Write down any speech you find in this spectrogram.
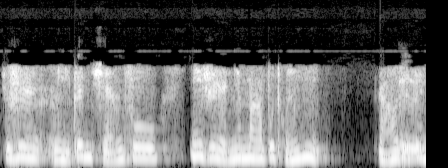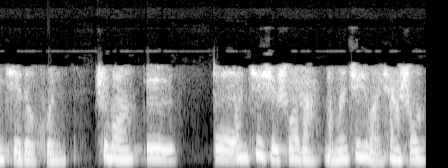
就是你跟前夫一直人家妈不同意。然后就跟结的婚，是吧？嗯，对。嗯，继续说吧，老妹儿继续往下说。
